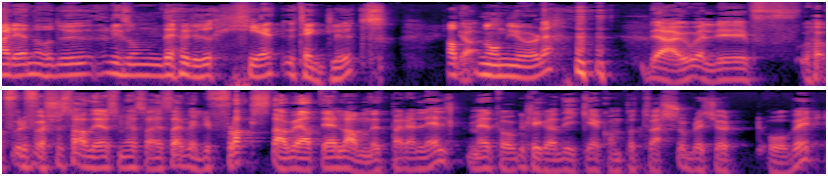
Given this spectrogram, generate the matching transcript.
Er det noe du liksom Det høres jo helt utenkelig ut at ja. noen gjør det? det er jo veldig For det første så hadde jeg som jeg sa, jeg sa veldig flaks da ved at jeg landet parallelt med toget, slik at jeg ikke kom på tvers og ble kjørt over.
